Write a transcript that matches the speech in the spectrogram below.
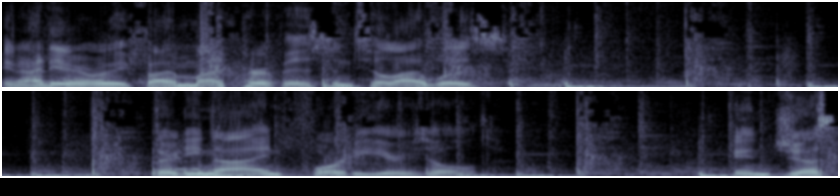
And I didn't really find my purpose until I was 39, 40 years old. In just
